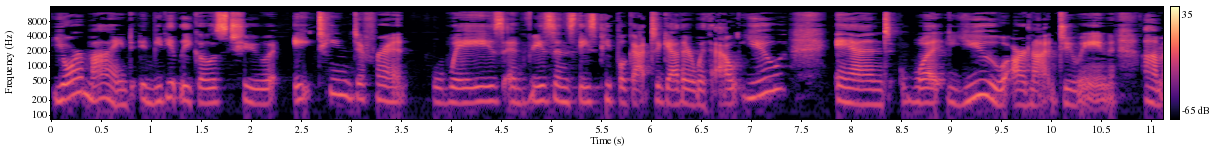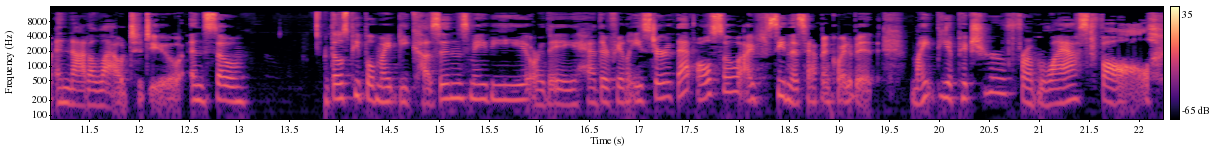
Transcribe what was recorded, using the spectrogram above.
Your mind immediately goes to 18 different ways and reasons these people got together without you and what you are not doing um, and not allowed to do. And so, those people might be cousins maybe or they had their family. Easter that also i've seen this happen quite a bit might be a picture from last fall.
